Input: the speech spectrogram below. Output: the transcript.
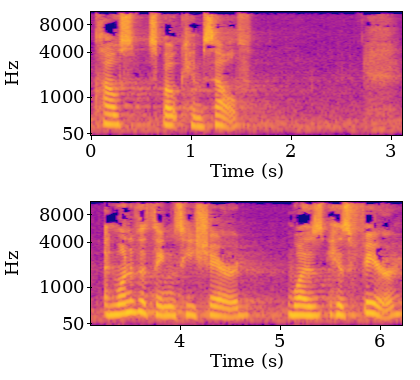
Klaus spoke himself. And one of the things he shared was his fear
